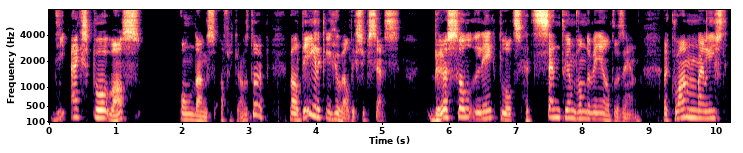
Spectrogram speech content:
die expo was, ondanks Afrikaans dorp, wel degelijk een geweldig succes. Brussel leek plots het centrum van de wereld te zijn. Er kwamen maar liefst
